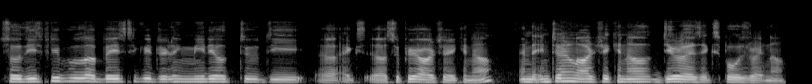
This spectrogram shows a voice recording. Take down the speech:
So these people are basically drilling medial to the uh, uh, superior artery canal, and the internal auditory canal dura is exposed right now.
